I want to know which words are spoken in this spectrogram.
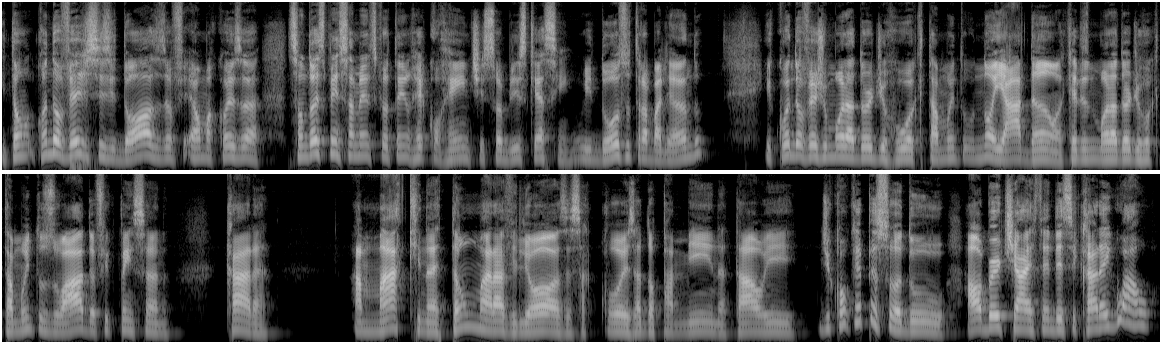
Então, quando eu vejo esses idosos, eu é uma coisa. São dois pensamentos que eu tenho recorrente sobre isso, que é assim: o idoso trabalhando, e quando eu vejo o morador de rua que tá muito noiadão, aquele morador de rua que tá muito zoado, eu fico pensando, cara, a máquina é tão maravilhosa, essa coisa, a dopamina tal, e de qualquer pessoa, do Albert Einstein, desse cara é igual.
